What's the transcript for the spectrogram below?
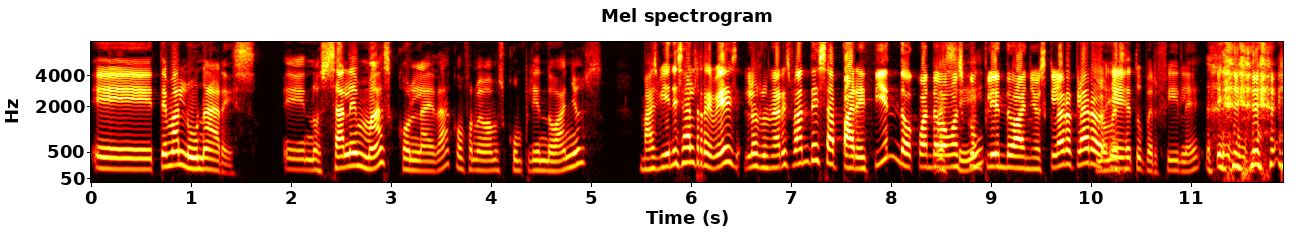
eh, temas lunares. Eh, ¿Nos salen más con la edad conforme vamos cumpliendo años? Más bien es al revés, los lunares van desapareciendo cuando ¿Ah, vamos cumpliendo años. Claro, claro. No me eh, sé tu perfil, ¿eh?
